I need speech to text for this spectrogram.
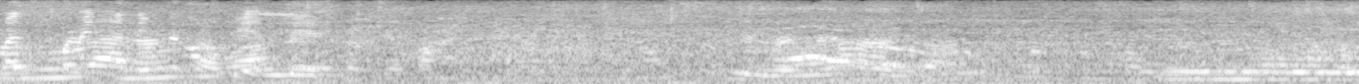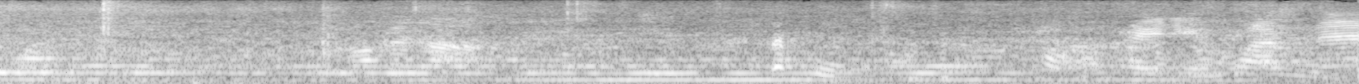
มันไม่อันนี้ไม่ต้องเปลี่ยนเลนเปลี่ยนเลนไม่ทันจ้ะแต่ผมใครเดียววันแน่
